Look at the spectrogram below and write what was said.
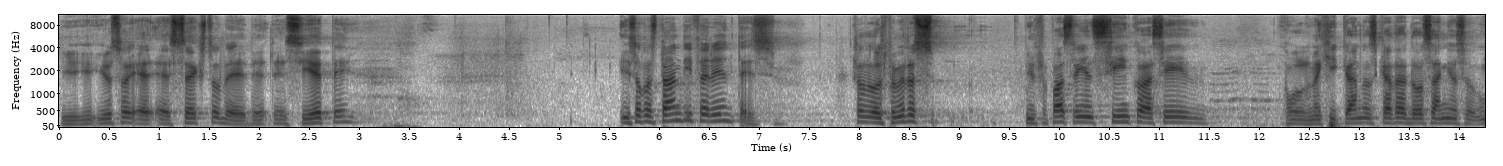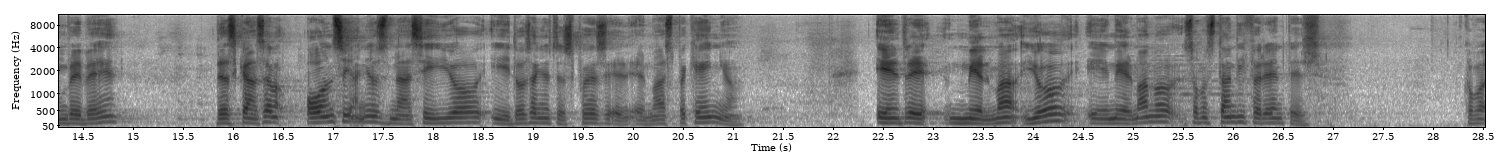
Y yo soy el, sexto de, siete. Y somos tan diferentes. Los primeros, mis papás tenían cinco así, como los mexicanos, cada dos años un bebé. Descansaron 11 años nací yo y dos años después el, más pequeño. entre mi hermano, yo y mi hermano somos tan diferentes, como,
